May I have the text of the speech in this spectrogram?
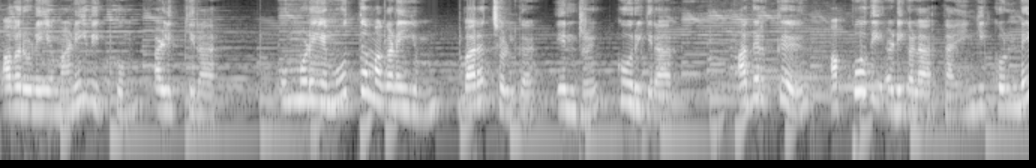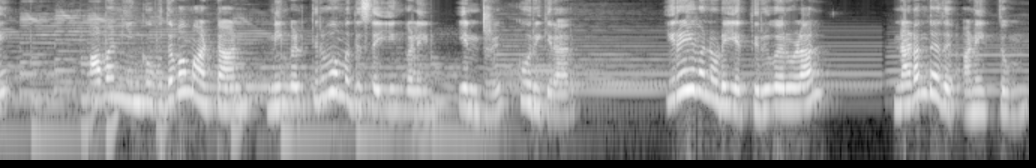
அவருடைய மனைவிக்கும் அளிக்கிறார். உம்முடைய மூத்த மகனையும் வரச் சொல்க என்று கூறுகிறார். அதற்கு அப்போதி அடிகளார் தயங்கிக் கொண்டே அவன் இங்கு உதவ மாட்டான் நீங்கள் திருவமது செய்யுங்களேன் என்று கூறுகிறார். இறைவனுடைய திருவருளால் நடந்தது அனைத்தும்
